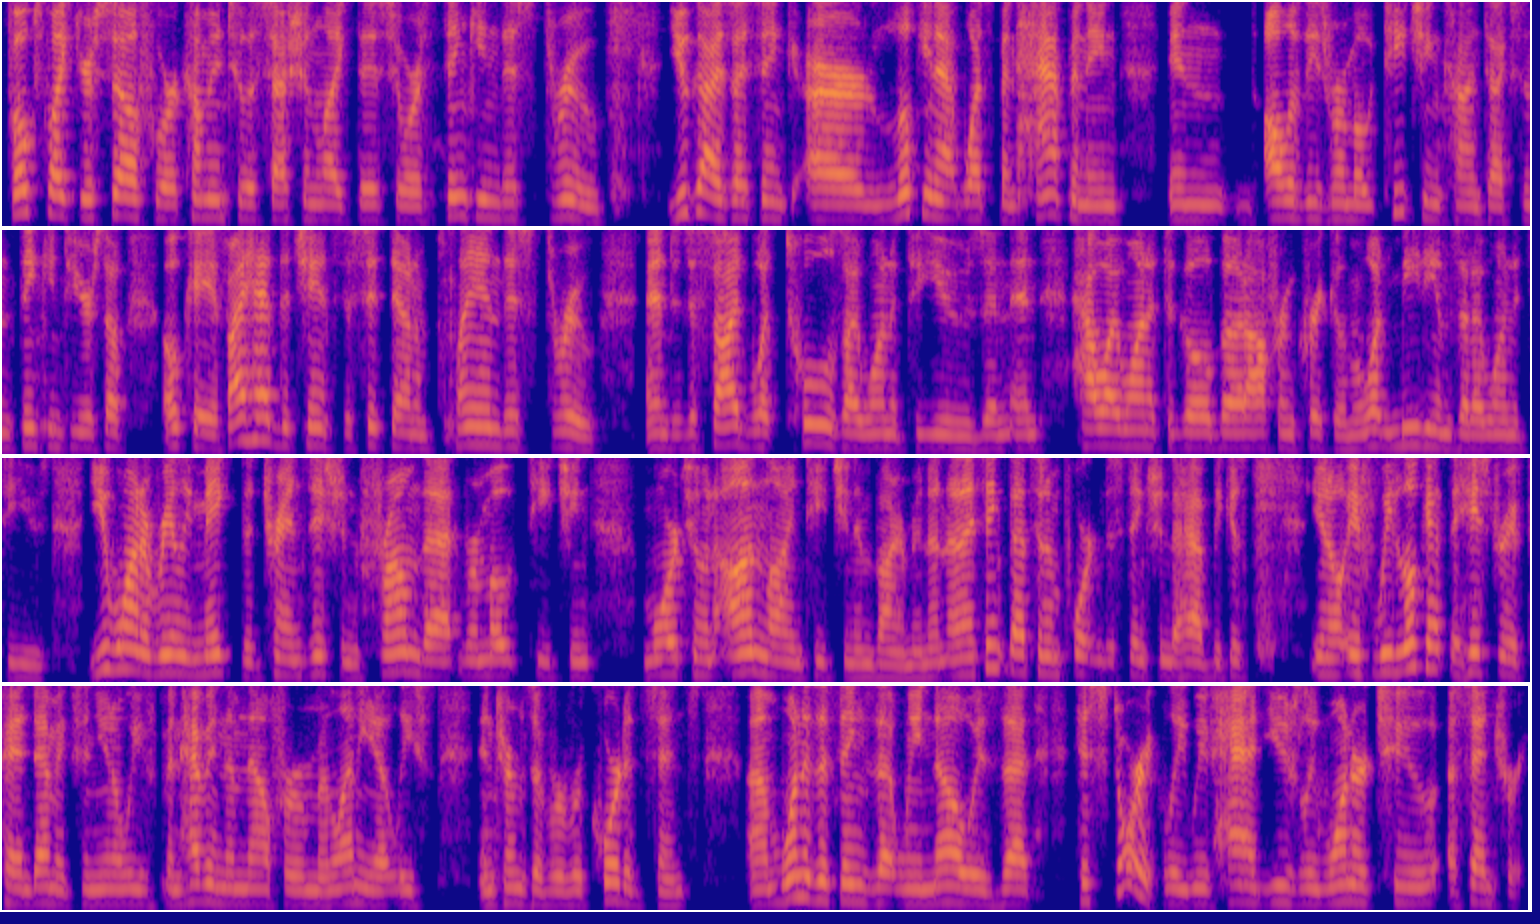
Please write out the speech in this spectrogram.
folks like yourself who are coming to a session like this, who are thinking this through, you guys, I think, are looking at what's been happening in all of these remote teaching contexts and thinking to yourself, okay, if I had the chance to sit down and plan this through and to decide what tools I wanted to use and, and how I wanted to go about offering curriculum and what mediums that I wanted to use, you want to really make the transition from that remote teaching more to an online teaching environment. And, and I think that's an important distinction to have because, you know, if we look at the history of pandemics and, you know, we've been having them now for millennia, at least in terms of a recorded sense, um, one of the things that we know is that historically we've had usually one or two a century.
